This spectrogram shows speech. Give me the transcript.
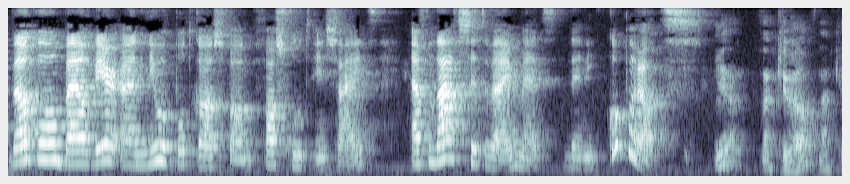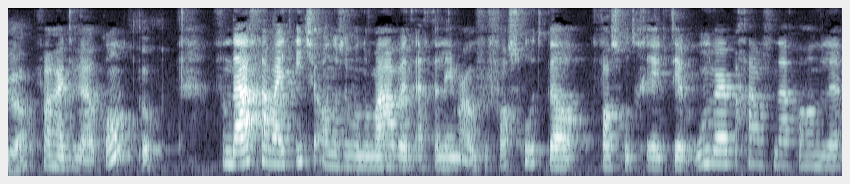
Welkom bij alweer een nieuwe podcast van Vastgoed Insight. En vandaag zitten wij met Danny Kopperat. Ja, dankjewel, dankjewel. Van harte welkom. Top. Vandaag gaan wij het ietsje anders doen, want normaal hebben we het echt alleen maar over vastgoed. Wel vastgoed gerelateerde onderwerpen gaan we vandaag behandelen. Een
